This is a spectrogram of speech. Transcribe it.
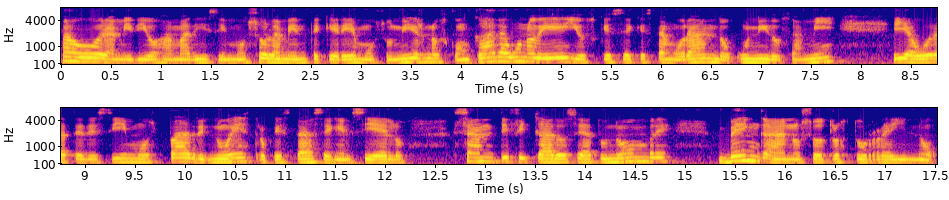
Ahora, mi Dios amadísimo, solamente queremos unirnos con cada uno de ellos que sé que están orando, unidos a mí. Y ahora te decimos, Padre nuestro que estás en el cielo, santificado sea tu nombre, venga a nosotros tu reino,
